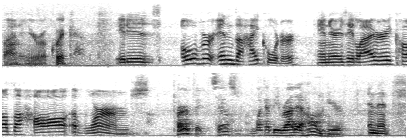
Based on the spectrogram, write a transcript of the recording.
Find it here real quick. It is over in the High Quarter, and there is a library called the Hall of Worms. Perfect. Sounds like I'd be right at home here. And that's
